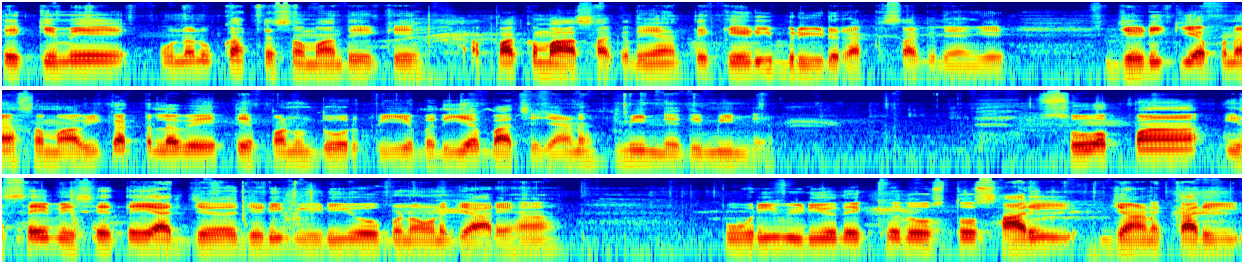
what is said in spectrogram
ਤੇ ਕਿਵੇਂ ਉਹਨਾਂ ਨੂੰ ਘੱਟ ਸਮਾਂ ਦੇ ਕੇ ਆਪਾਂ ਕਮਾ ਸਕਦੇ ਹਾਂ ਤੇ ਕਿਹੜੀ ਬਰੀਡ ਰੱਖ ਸਕਦੇ ਆਂਗੇ ਜਿਹੜੀ ਕਿ ਆਪਣਾ ਸਮਾਂ ਵੀ ਘੱਟ ਲਵੇ ਤੇ ਆਪਾਂ ਨੂੰ 2 ਰੁਪਏ ਵਧੀਆ ਬਚ ਜਾਣ ਮਹੀਨੇ ਦੀ ਮਹੀਨੇ। ਸੋ ਆਪਾਂ ਇਸੇ ਵਿਸ਼ੇ ਤੇ ਅੱਜ ਜਿਹੜੀ ਵੀਡੀਓ ਬਣਾਉਣ ਜਾ ਰਹੇ ਹਾਂ, ਪੂਰੀ ਵੀਡੀਓ ਦੇਖਿਓ ਦੋਸਤੋ, ਸਾਰੀ ਜਾਣਕਾਰੀ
